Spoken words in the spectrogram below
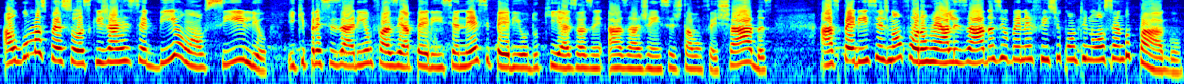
Algumas pessoas que já recebiam auxílio e que precisariam fazer a perícia nesse período que as, as agências estavam fechadas, as perícias não foram realizadas e o benefício continuou sendo pago.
